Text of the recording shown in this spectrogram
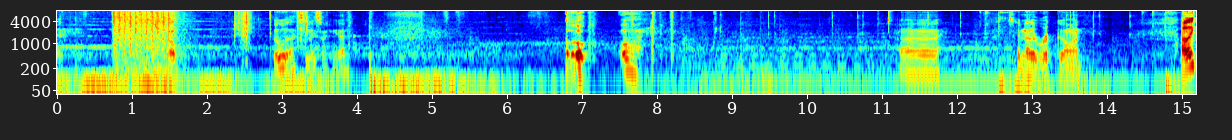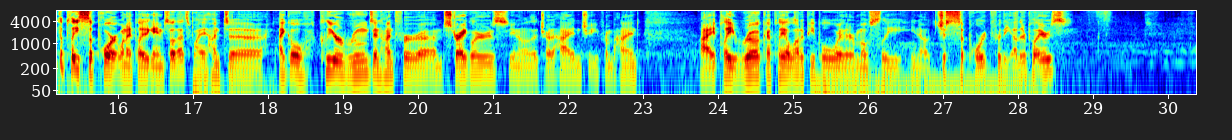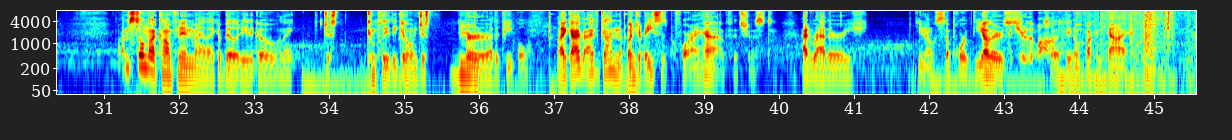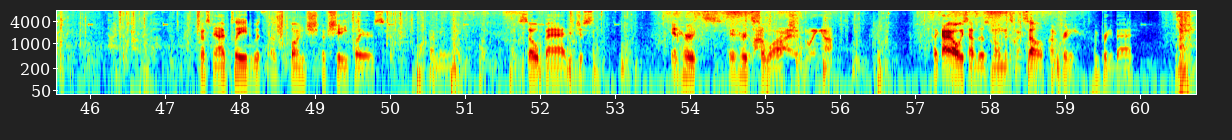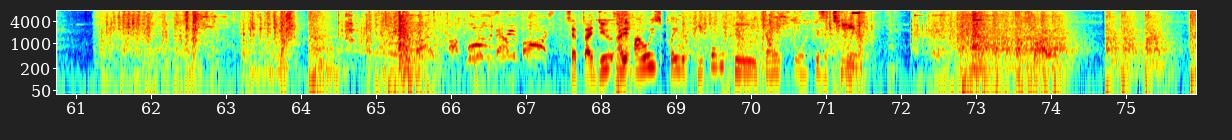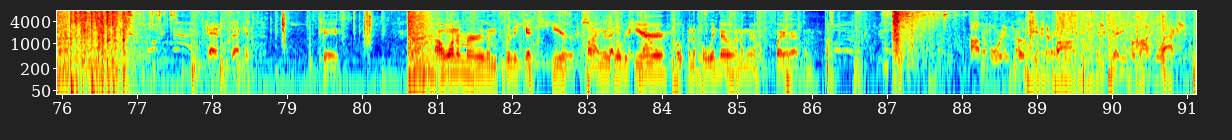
Oh. Oh, that's a nice looking gun. Oh. Oh. Uh, let's get another rook going. I like to play support when I play the game, so that's why I hunt. Uh, I go clear rooms and hunt for um, stragglers. You know, that try to hide and shoot you from behind. I play rook. I play a lot of people where they're mostly, you know, just support for the other players. I'm still not confident in my like ability to go like just completely go and just murder other people. Like I've I've gotten a bunch of aces before. I have. It's just I'd rather, you know, support the others Secure the so that they don't fucking die. Trust me, I played with a bunch of shitty players. I mean, like, so bad. It just, it hurts. It hurts to watch. Like, I always have those moments myself. I'm pretty, I'm pretty bad. Except I do, I always play with people who don't work as a team. That's why. 10 seconds. Okay. I want to murder them before they get here. So Five I'm gonna go over to here, open up a window, and I'm gonna fire at them. Op No, 4 has located a bomb. Are you ready for hostile action?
